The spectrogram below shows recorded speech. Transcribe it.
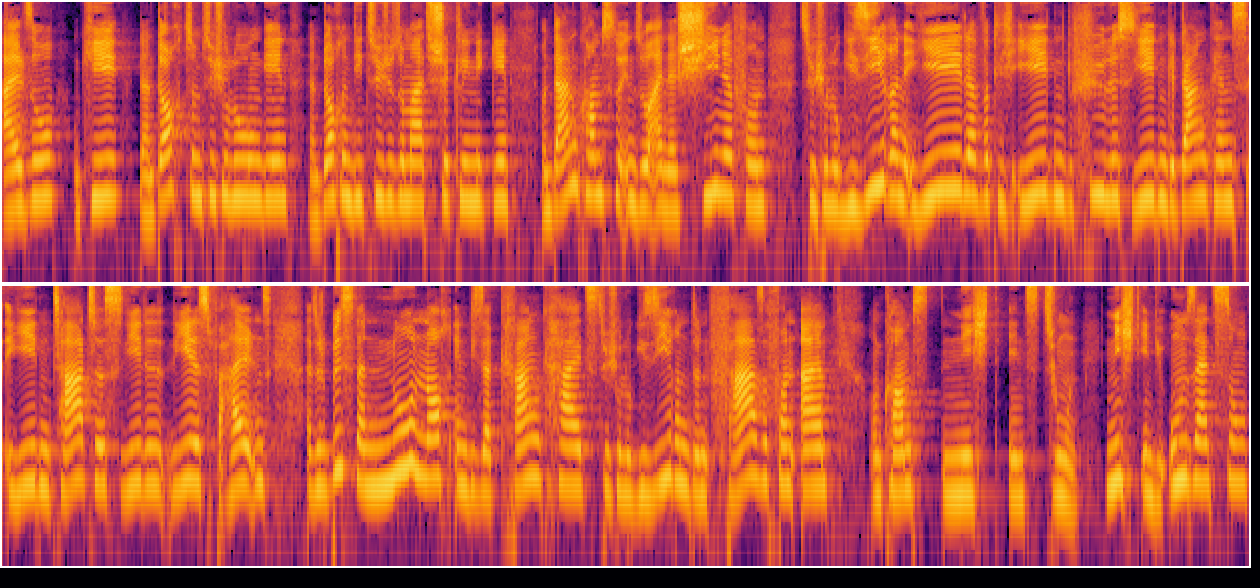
Also, okay, dann doch zum Psychologen gehen, dann doch in die psychosomatische Klinik gehen und dann kommst du in so eine Schiene von Psychologisieren jeder, wirklich jeden Gefühles, jeden Gedankens, jeden Tates, jede, jedes Verhaltens. Also du bist dann nur noch in dieser krankheitspsychologisierenden Phase von allem und kommst nicht ins Tun, nicht in die Umsetzung,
